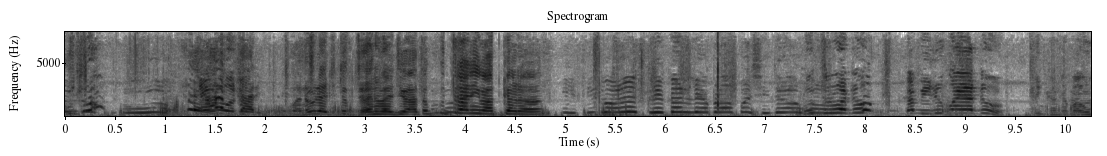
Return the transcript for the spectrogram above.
કૂતરો? કેવો તારી. મને લાગ્યું તું જનવર જો આ તો કૂતરાની વાત કર. કૂતરું હતું? કે બીજું કોઈ હતું? ઈકન તો પાઉં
